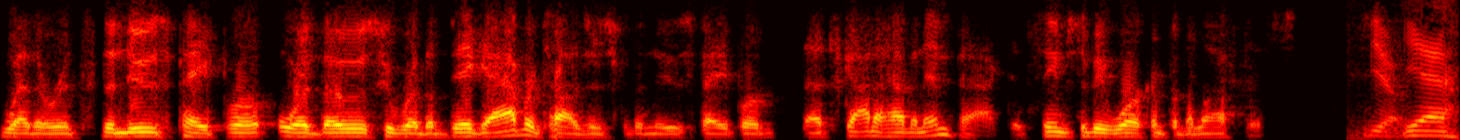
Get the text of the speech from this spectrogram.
whether it's the newspaper or those who were the big advertisers for the newspaper, that's got to have an impact. It seems to be working for the leftists. Yeah, yeah,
